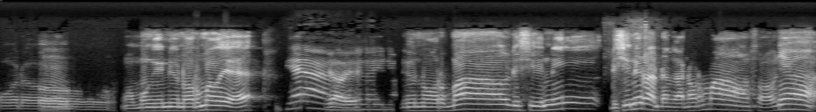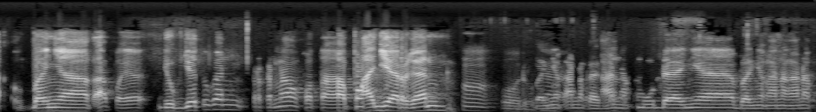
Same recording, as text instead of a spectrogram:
Waduh, ngomongin new normal ya. Ya, Ya, ya. ini- ini- New normal di sini, di sini rada nggak normal. Soalnya banyak apa ya? Jogja tuh kan terkenal kota pelajar kan. Hmm. Waduh. Banyak anak-anak mudanya, banyak anak-anak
